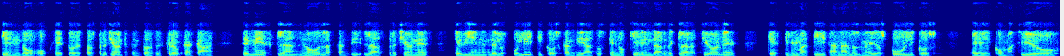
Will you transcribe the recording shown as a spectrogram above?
siendo objeto de estas presiones. Entonces creo que acá se mezclan ¿no? las, las presiones que vienen de los políticos, candidatos que no quieren dar declaraciones, que estigmatizan a los medios públicos, eh, como ha sido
